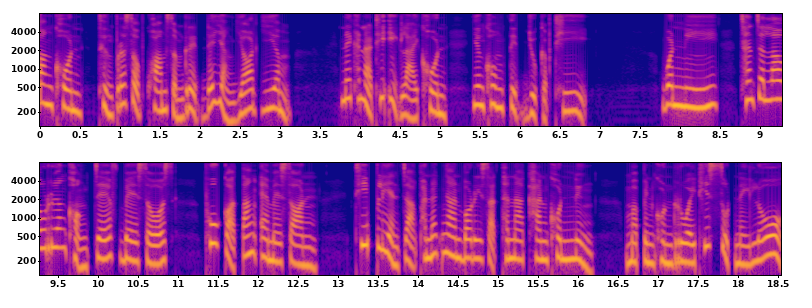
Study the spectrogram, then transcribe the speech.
บางคนถึงประสบความสำเร็จได้อย่างยอดเยี่ยม ในขณะที่อีกหลายคนยังคงติดอยู่กับที่ วันนี้ฉันจะเล่าเรื่องของเจฟ เบโซส ผู้ก่อตั้ง Amazon ที่เปลี่ยนจากพนักงานบริษัทธนาคารคนหนึ่ง มาเป็นคนรวยที่สุดในโลก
